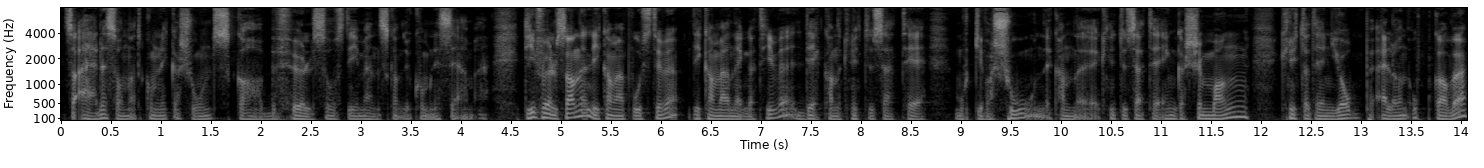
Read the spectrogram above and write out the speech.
så er det sånn at kommunikasjon skaper følelse hos de menneskene du kommuniserer med. De følelsene de kan være positive, de kan være negative. Det kan knytte seg til motivasjon, det kan knytte seg til engasjement, knytta til en jobb eller en oppgave.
